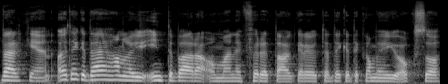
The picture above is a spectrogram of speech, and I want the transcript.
Verkligen. Och jag tänker att det här handlar ju inte bara om man är företagare, utan jag tänker att det kan man ju också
